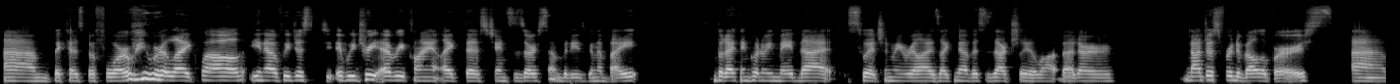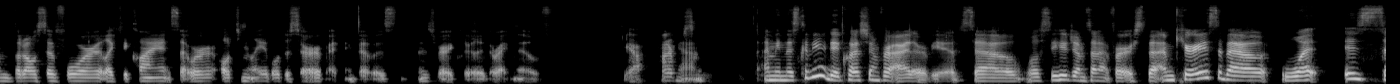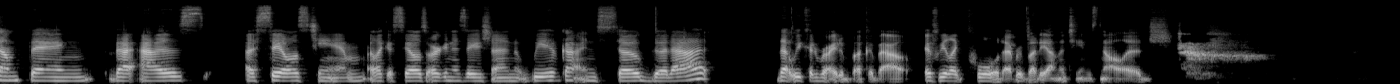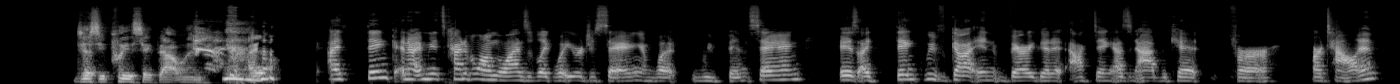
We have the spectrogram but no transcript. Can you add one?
um, because before we were like well you know if we just if we treat every client like this chances are somebody's going to bite but I think when we made that switch and we realized like, no, this is actually a lot better, not just for developers, um, but also for like the clients that we're ultimately able to serve. I think that was was very clearly the right move. Yeah, hundred yeah. percent. I mean, this could be a good question for either of you. So we'll see who jumps on it first. But I'm curious about what is something that as a sales team or like a sales organization, we have gotten so good at that we could write a book about if we like pooled everybody on the team's knowledge? Jesse, please take that one. I, I think, and I mean, it's kind of along the lines of like what you were just saying and what we've been saying is I think we've gotten very good at acting as an advocate for our talent,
